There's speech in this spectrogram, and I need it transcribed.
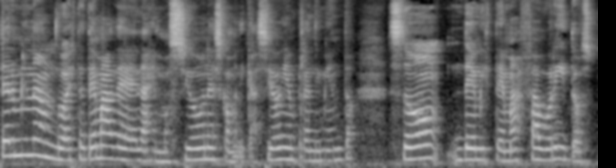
terminando este tema de las emociones, comunicación y emprendimiento, son de mis temas favoritos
